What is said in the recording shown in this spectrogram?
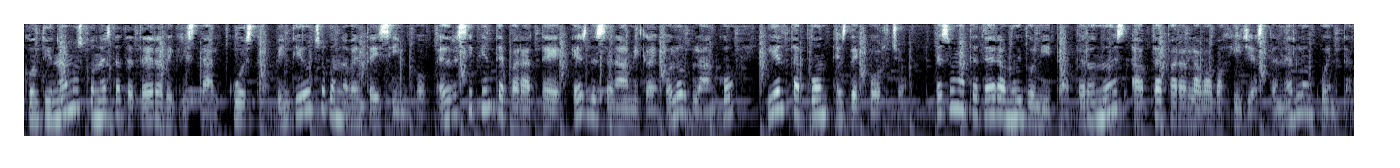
Continuamos con esta tetera de cristal, cuesta $28,95. El recipiente para té es de cerámica en color blanco y el tapón es de corcho. Es una tetera muy bonita, pero no es apta para lavavajillas, tenerlo en cuenta.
